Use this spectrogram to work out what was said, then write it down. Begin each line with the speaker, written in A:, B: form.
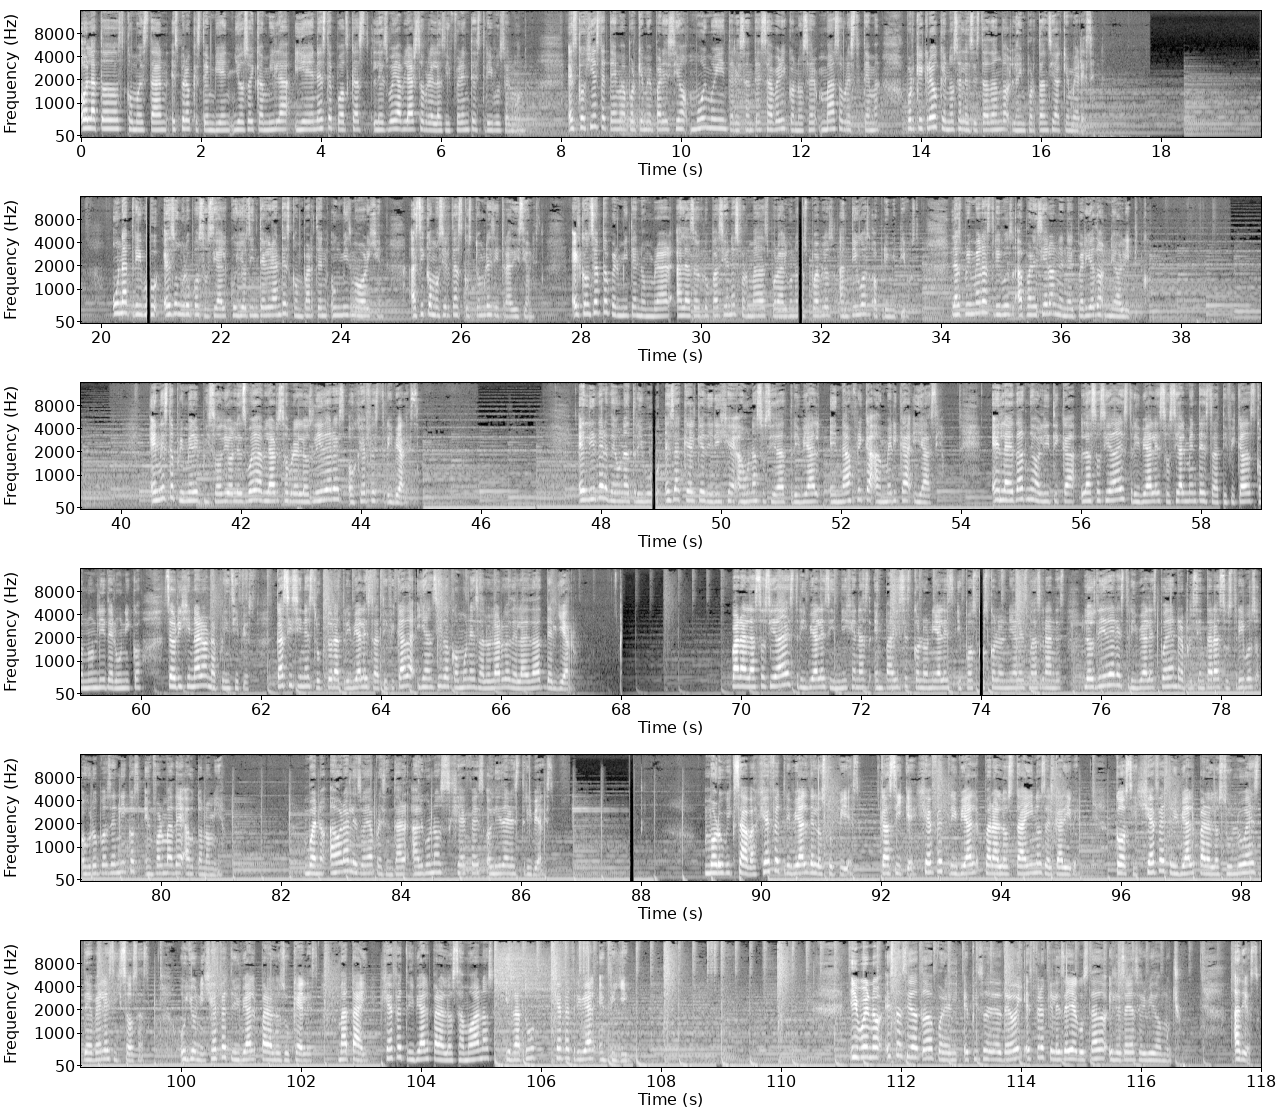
A: Hola a todos, ¿cómo están? Espero que estén bien. Yo soy Camila y en este podcast les voy a hablar sobre las diferentes tribus del mundo. Escogí este tema porque me pareció muy muy interesante saber y conocer más sobre este tema porque creo que no se les está dando la importancia que merecen. Una tribu es un grupo social cuyos integrantes comparten un mismo origen, así como ciertas costumbres y tradiciones. El concepto permite nombrar a las agrupaciones formadas por algunos pueblos antiguos o primitivos. Las primeras tribus aparecieron en el periodo neolítico. En este primer episodio les voy a hablar sobre los líderes o jefes triviales. El líder de una tribu es aquel que dirige a una sociedad trivial en África, América y Asia. En la edad neolítica, las sociedades triviales socialmente estratificadas con un líder único se originaron a principios, casi sin estructura trivial estratificada y han sido comunes a lo largo de la edad del hierro. Para las sociedades triviales indígenas en países coloniales y postcoloniales más grandes, los líderes triviales pueden representar a sus tribus o grupos étnicos en forma de autonomía. Bueno, ahora les voy a presentar algunos jefes o líderes triviales. Morubixaba, jefe trivial de los tupíes. Cacique, jefe trivial para los taínos del Caribe. Cosi, jefe trivial para los zulúes de Vélez y Sosas. Uyuni, jefe trivial para los duqueles. Matai, jefe trivial para los samoanos. Y Ratú, jefe trivial en Fiji. Y bueno, esto ha sido todo por el episodio de hoy. Espero que les haya gustado y les haya servido mucho. Adiós.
